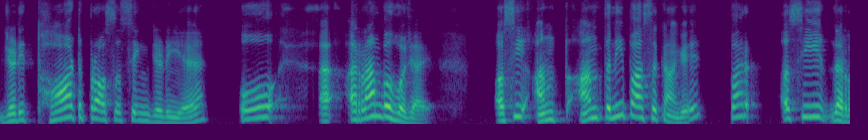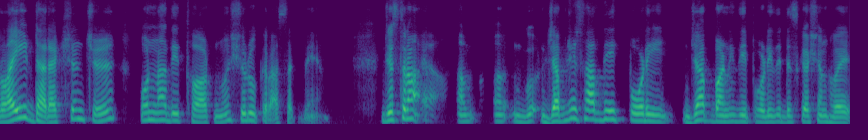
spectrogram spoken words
ਜਿਹੜੀ ਥਾਟ ਪ੍ਰੋਸੈਸਿੰਗ ਜਿਹੜੀ ਹੈ, ਉਹ ਆਰੰਭ ਹੋ ਜਾਏ। ਅਸੀਂ ਅੰਤ ਅੰਤ ਨਹੀਂ ਪਾ ਸਕਾਂਗੇ, ਪਰ ਅਸੀਂ ਦ ਰਾਈਟ ਡਾਇਰੈਕਸ਼ਨ 'ਚ ਉਹਨਾਂ ਦੀ ਥਾਟ ਨੂੰ ਸ਼ੁਰੂ ਕਰਾ ਸਕਦੇ ਹਾਂ। ਜਿਸ ਤਰ੍ਹਾਂ ਜਪਜੀ ਸਾਹਿਬ ਦੀ ਇੱਕ ਪੌੜੀ ਜਪ ਬਾਣੀ ਦੀ ਪੌੜੀ ਦੀ ਡਿਸਕਸ਼ਨ ਹੋਏ।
